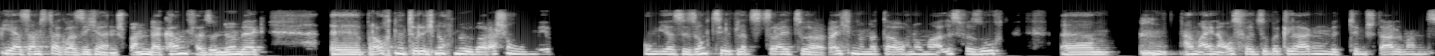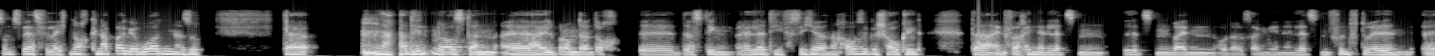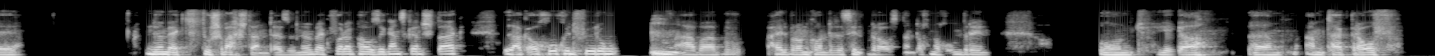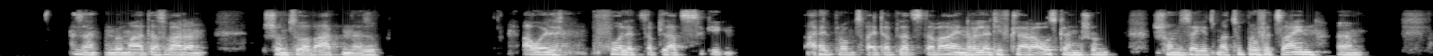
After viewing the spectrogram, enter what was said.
Ja, Samstag war sicher ein spannender Kampf. Also Nürnberg äh, braucht natürlich noch eine Überraschung, um ihr, um ihr Saisonziel Platz 3 zu erreichen und hat da auch nochmal alles versucht. Ähm, haben einen Ausfall zu beklagen mit Tim Stadelmann, sonst wäre es vielleicht noch knapper geworden. Also da hat hinten raus dann äh, Heilbronn dann doch äh, das Ding relativ sicher nach Hause geschaukelt, da einfach in den letzten, letzten beiden oder sagen wir in den letzten fünf Duellen äh, Nürnberg zu schwach stand. Also Nürnberg vor der Pause ganz, ganz stark, lag auch hoch in Führung, aber Heilbronn konnte das hinten raus dann doch noch umdrehen. Und ja, ähm, am Tag drauf, sagen wir mal, das war dann schon zu erwarten. Also Aue vorletzter Platz gegen Heilbronn zweiter Platz. Da war ein relativ klarer Ausgang schon, schon sag ich jetzt mal zu prophezeien. Ähm,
